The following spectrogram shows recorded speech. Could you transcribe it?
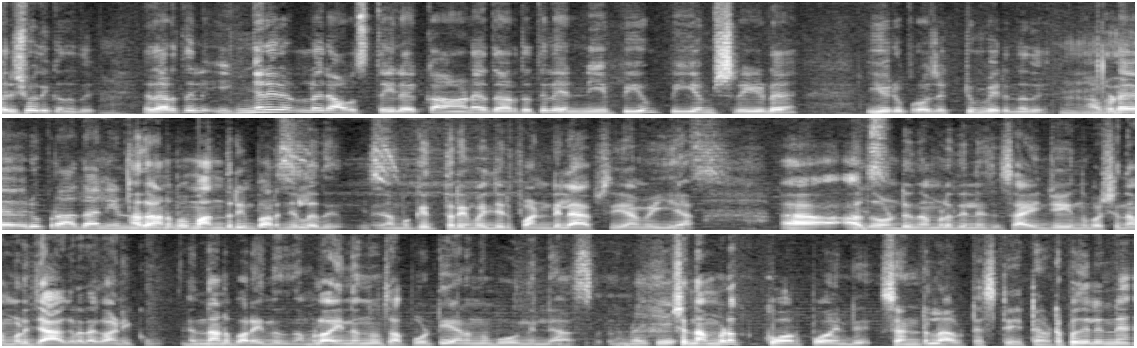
പരിശോധിക്കുന്നത്. യഥാർത്ഥത്തിൽ ഇങ്ങനെയുള്ള ഒരു അവസ്ഥയിലേക്കാണ് യഥാർത്ഥത്തിൽ എൻ ഇ പിയും പി എം ശ്രീയുടെ ഈ ഒരു പ്രൊജക്റ്റും വരുന്നത്. അവിടെ ഒരു പ്രാധാന്യം അതാണ് ഇപ്പോൾ മന്ത്രിയും പറഞ്ഞുള്ളത്. നമുക്ക് ഇത്രയും വലിയൊരു ഫണ്ട് ലാപ്സ് ചെയ്യാൻ വയ്യ. അതുകൊണ്ട് നമ്മൾ ഇതിന് സൈൻ ചെയ്യുന്നു. പക്ഷെ നമ്മൾ ജാഗ്രത കാണിക്കും എന്നാണ് പറയുന്നത്. നമ്മൾ അതിനൊന്നും സപ്പോർട്ട് ചെയ്യാനൊന്നും പോകുന്നില്ല. പക്ഷെ നമ്മുടെ കോർ പോയിന്റ് സെൻട്രൽ ആവട്ടെ സ്റ്റേറ്റ് ആവട്ടെ. അപ്പോൾ ഇതിൽ തന്നെ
